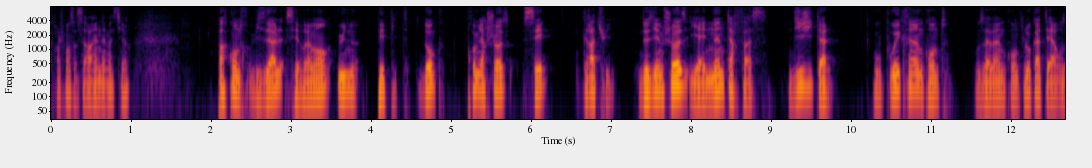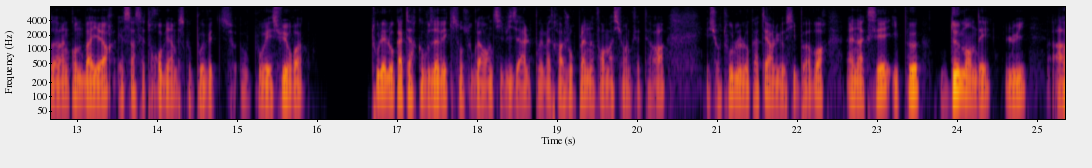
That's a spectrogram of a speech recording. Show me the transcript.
franchement, ça sert à rien d'investir. Par contre, Visal, c'est vraiment une pépite. Donc, première chose, c'est gratuit. Deuxième chose, il y a une interface digitale. Vous pouvez créer un compte. Vous avez un compte locataire, vous avez un compte bailleur, et ça c'est trop bien parce que vous pouvez, suivre tous les locataires que vous avez qui sont sous garantie visale. Vous pouvez mettre à jour plein d'informations, etc. Et surtout, le locataire lui aussi peut avoir un accès. Il peut demander lui à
